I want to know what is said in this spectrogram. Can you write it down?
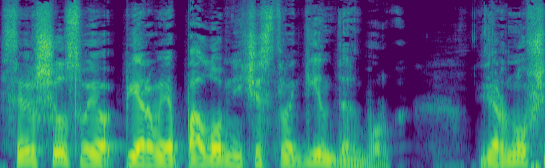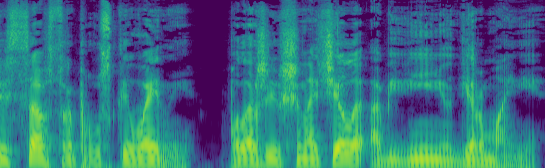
совершил свое первое паломничество Гинденбург, вернувшись с Австро-Прусской войны, положивший начало объединению Германии.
